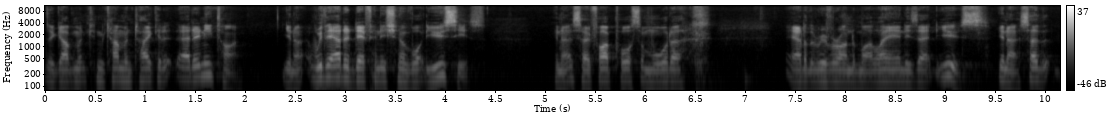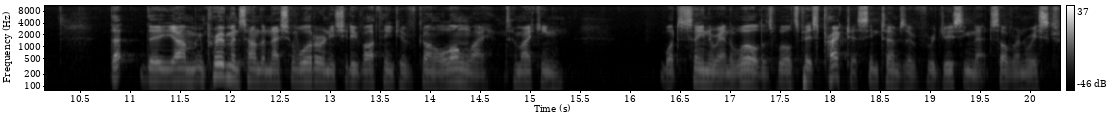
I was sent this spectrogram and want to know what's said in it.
the government can come and take it at any time, you know, without a definition of what use is. You know, so if I pour some water out of the river onto my land, is that use? You know, so that, that the um, improvements under the National Water Initiative, I think, have gone a long way to making what's seen around the world as world's best practice in terms of reducing that sovereign risk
